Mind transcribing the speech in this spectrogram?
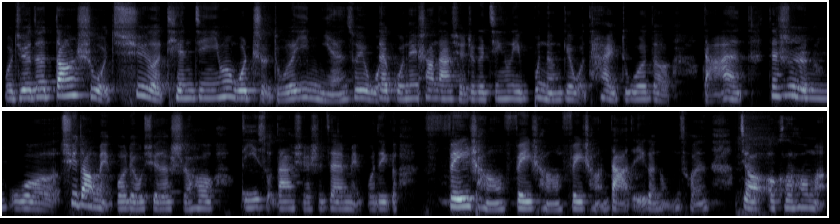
我觉得当时我去了天津，因为我只读了一年，所以我在国内上大学这个经历不能给我太多的答案。但是我去到美国留学的时候，第一所大学是在美国的一个非常非常非常大的一个农村，叫 Oklahoma。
